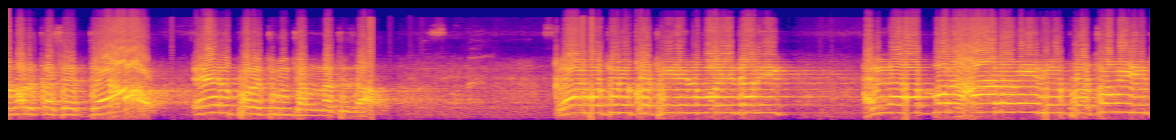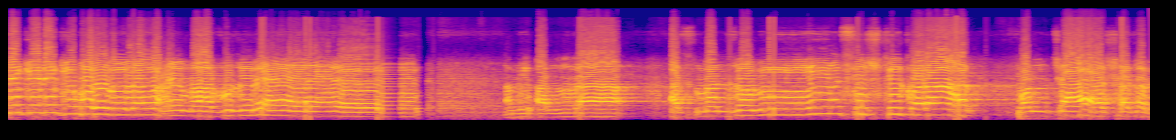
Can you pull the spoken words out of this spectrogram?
আমার কাছে দাও, এরপরে তুমি জান্নাতে যাও। কেয়ামতের কঠিন ময়দানিক আল্লাহ হে রে, আমি আল্লাহ আসমান জমিন সৃষ্টি করার পঞ্চাশ হাজার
